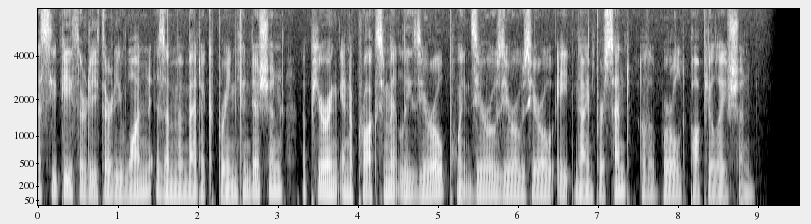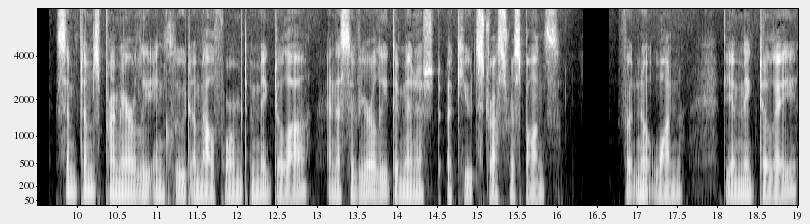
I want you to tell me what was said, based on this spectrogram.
SCP 3031 is a memetic brain condition appearing in approximately 0.00089% of the world population. Symptoms primarily include a malformed amygdala and a severely diminished acute stress response. Footnote 1 The amygdalae,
